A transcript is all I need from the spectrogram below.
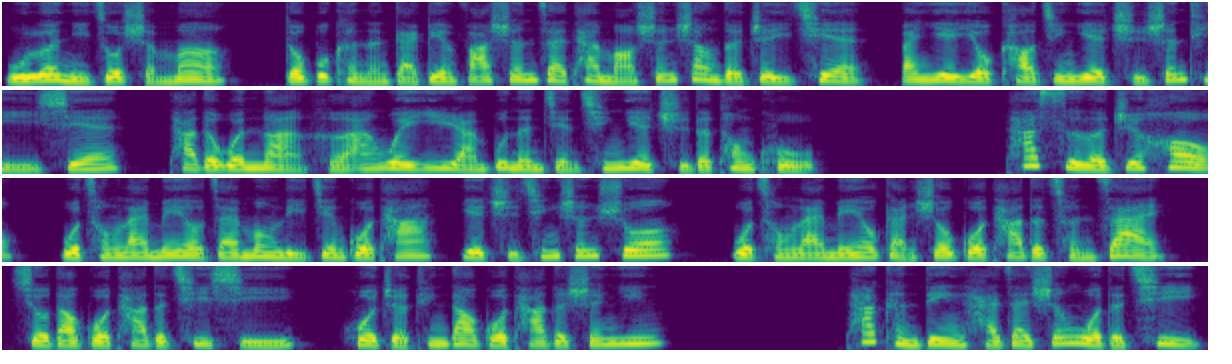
无论你做什么，都不可能改变发生在炭毛身上的这一切。”半夜又靠近叶池身体一些。他的温暖和安慰依然不能减轻叶池的痛苦。他死了之后，我从来没有在梦里见过他。叶池轻声说：“我从来没有感受过他的存在，嗅到过他的气息，或者听到过他的声音。他肯定还在生我的气，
